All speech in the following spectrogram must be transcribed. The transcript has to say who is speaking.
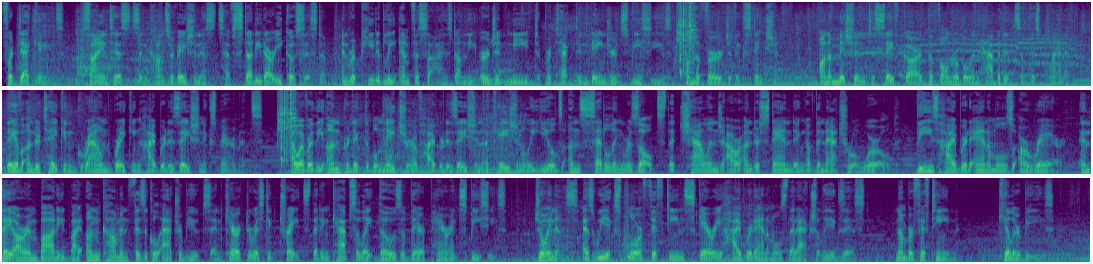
Speaker 1: For decades, scientists and conservationists have studied our ecosystem and repeatedly emphasized on the urgent need to protect endangered species on the verge of extinction. On a mission to safeguard the vulnerable inhabitants of this planet, they have undertaken groundbreaking hybridization experiments. However, the unpredictable nature of hybridization occasionally yields unsettling results that challenge our understanding of the natural world. These hybrid animals are rare, and they are embodied by uncommon physical attributes and characteristic traits that encapsulate those of their parent species. Join us as we explore 15 scary hybrid animals that actually exist. Number 15. Killer bees.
